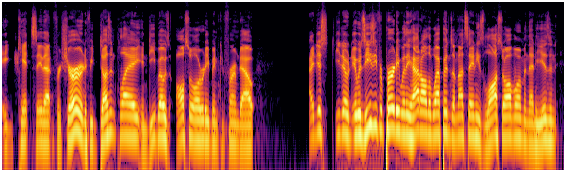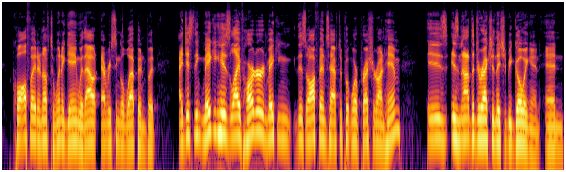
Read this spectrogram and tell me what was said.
I can't say that for sure. And if he doesn't play and Deebo's also already been confirmed out, I just, you know, it was easy for Purdy when he had all the weapons. I'm not saying he's lost all of them and that he isn't qualified enough to win a game without every single weapon, but I just think making his life harder and making this offense have to put more pressure on him is is not the direction they should be going in. And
